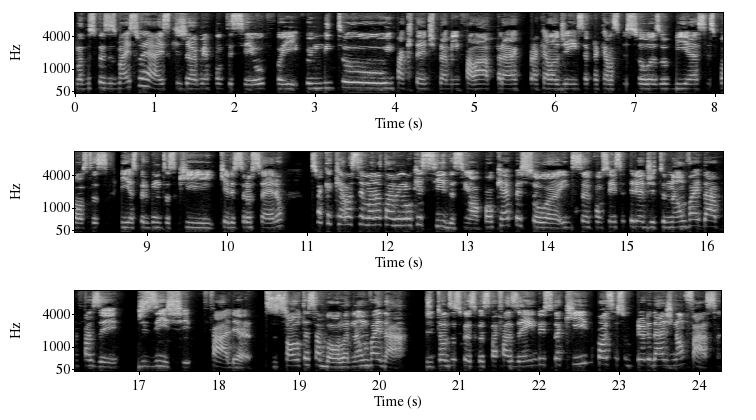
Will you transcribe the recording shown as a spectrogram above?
uma das coisas mais surreais que já me aconteceu. Foi, foi muito impactante para mim falar para aquela audiência, para aquelas pessoas, ouvir as respostas e as perguntas que, que eles trouxeram. Só que aquela semana eu tava enlouquecida, assim, ó. Qualquer pessoa em sã consciência teria dito: não vai dar para fazer, desiste, falha, solta essa bola, não vai dar de todas as coisas que você está fazendo, isso daqui pode ser sua prioridade, não faça.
